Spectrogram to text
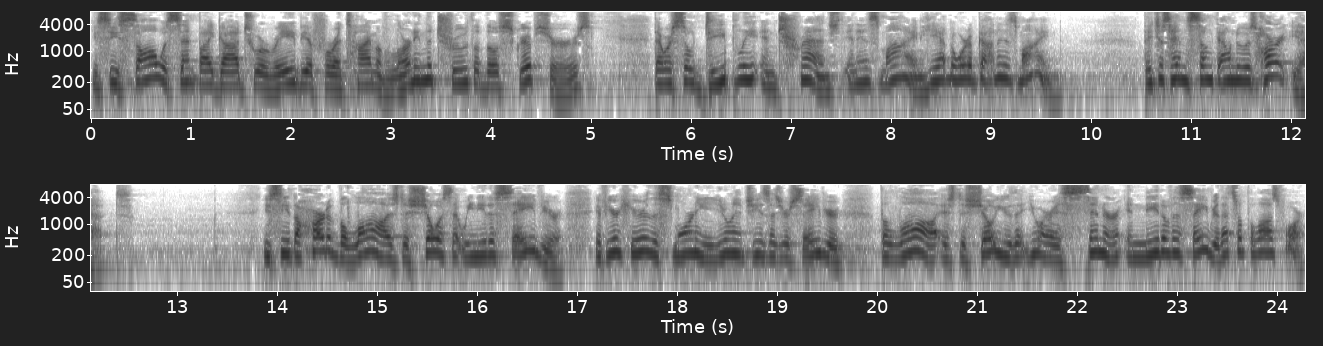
You see, Saul was sent by God to Arabia for a time of learning the truth of those scriptures that were so deeply entrenched in his mind. He had the Word of God in his mind. They just hadn't sunk down to his heart yet. You see, the heart of the law is to show us that we need a Savior. If you're here this morning and you don't have Jesus as your Savior, the law is to show you that you are a sinner in need of a Savior. That's what the law is for.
